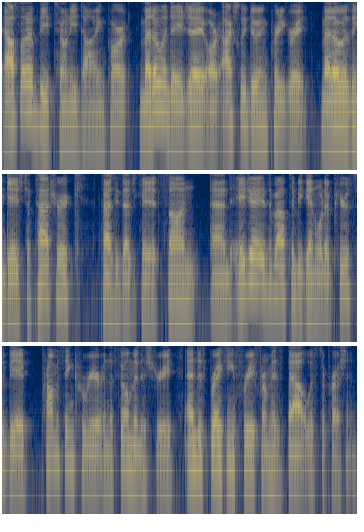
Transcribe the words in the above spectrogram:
outside of the Tony dying part, Meadow and AJ are actually doing pretty great. Meadow is engaged to Patrick, Patsy's educated son, and AJ is about to begin what appears to be a promising career in the film industry and is breaking free from his bout with depression.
